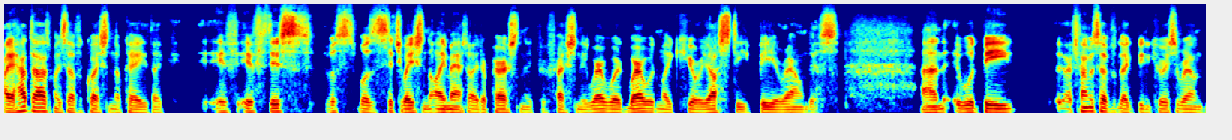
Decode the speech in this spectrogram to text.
I had to ask myself a question. Okay, like if if this was was a situation I met either personally, professionally, where would where would my curiosity be around this? And it would be I found myself like being curious around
